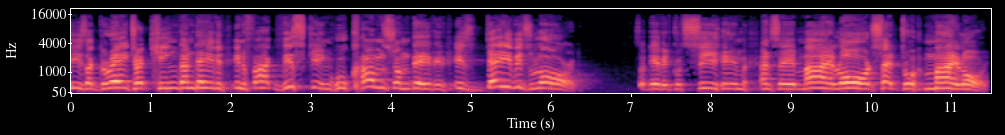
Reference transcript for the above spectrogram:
he is a greater king than David. In fact, this king who comes from David is David's Lord. So David could see him and say, My Lord said to my Lord.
